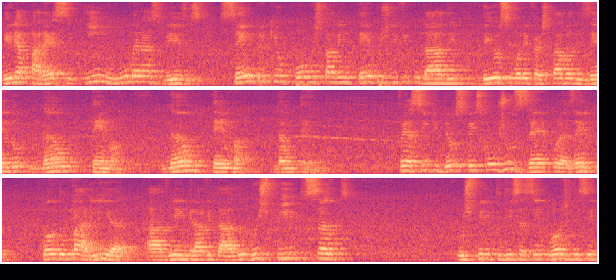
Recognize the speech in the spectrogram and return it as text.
Ele aparece inúmeras vezes. Sempre que o povo estava em tempos de dificuldade, Deus se manifestava dizendo: Não tema, não tema, não tema. Foi assim que Deus fez com José, por exemplo, quando Maria havia engravidado do Espírito Santo. O Espírito disse assim: o anjo disse,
